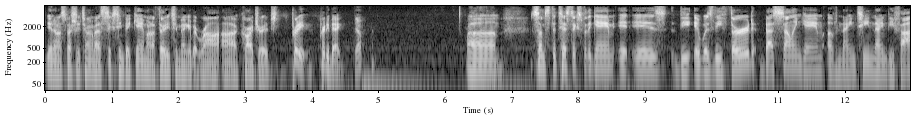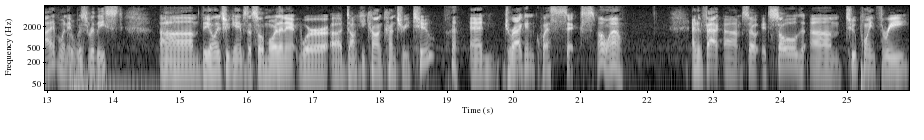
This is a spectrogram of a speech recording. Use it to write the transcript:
you know, especially talking about a 16 bit game on a 32 megabit ROM uh, cartridge, pretty pretty big. yep. Um, some statistics for the game: it is the it was the third best selling game of 1995 when it was released. Um, the only two games that sold more than it were uh, Donkey Kong Country 2 and Dragon Quest 6. Oh wow. And in fact, um, so it sold um, 2.3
